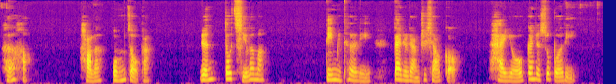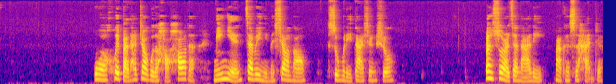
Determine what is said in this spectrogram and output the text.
很好，好了，我们走吧。”人都齐了吗？迪米特里带着两只小狗，海尤跟着苏伯里。我会把他照顾的好好的。明年再为你们效劳，苏布里大声说。曼苏尔在哪里？马克思喊着：“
